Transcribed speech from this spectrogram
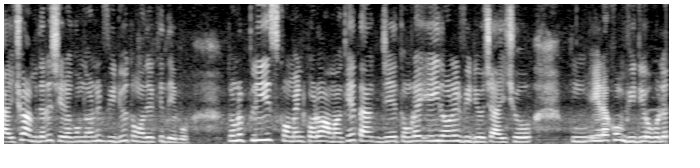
চাইছো, আমি তাহলে সেরকম ধরনের ভিডিও তোমাদেরকে দেবো। তোমরা প্লিজ কমেন্ট করো আমাকে, তা যে তোমরা এই ধরনের ভিডিও চাইছো। এরকম ভিডিও হলে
